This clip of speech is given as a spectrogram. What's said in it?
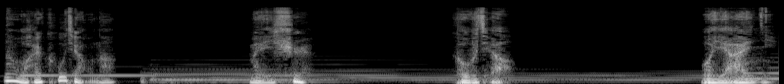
那我还抠脚呢。没事抠脚我也爱你。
